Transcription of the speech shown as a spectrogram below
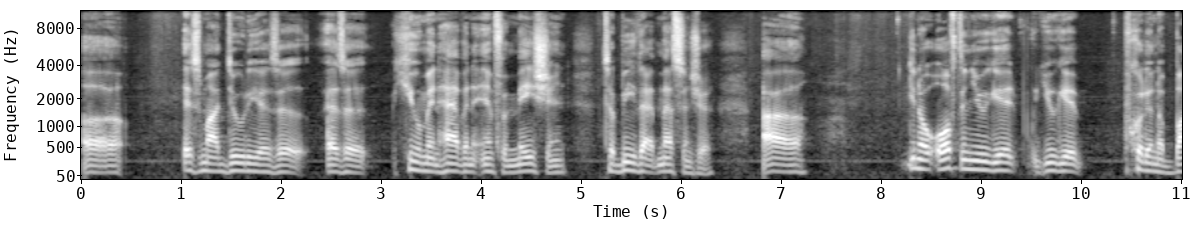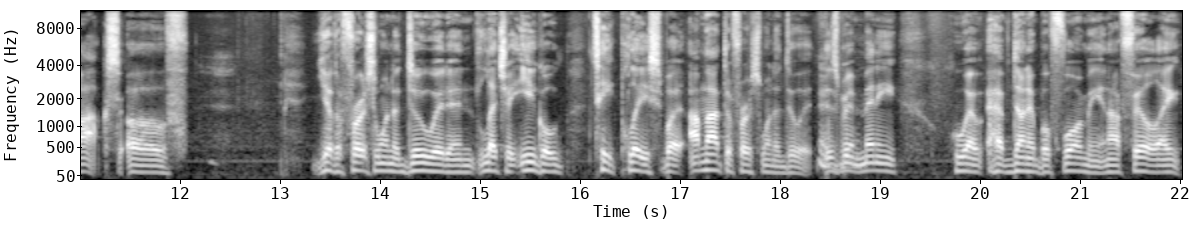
Uh, it's my duty as a as a human having information to be that messenger. Uh, you know, often you get you get put in a box of you're the first one to do it and let your ego take place, but I'm not the first one to do it. There's been many who have, have done it before me, and I feel like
